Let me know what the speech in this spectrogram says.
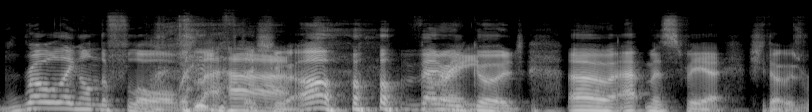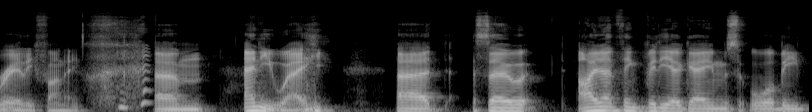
rolling on the floor with laughter. she went, "Oh, very Great. good. Oh, atmosphere." She thought it was really funny. um, anyway, uh, so I don't think video games will be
